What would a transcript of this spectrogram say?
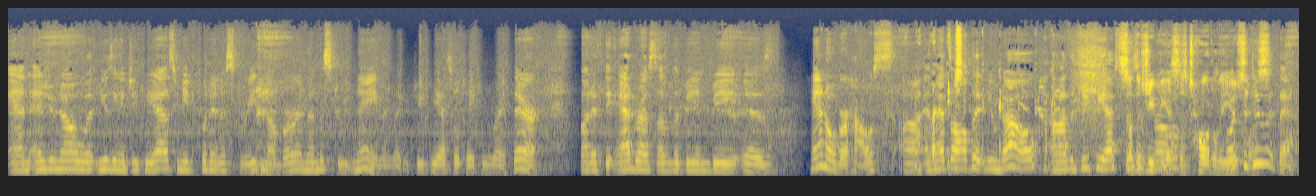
And as you know, with using a GPS, you need to put in a street number and then the street name, and the GPS will take you right there. But if the address of the B and B is Hanover House, uh, and that's all that you know, uh, the GPS so the GPS know is totally what useless. to do with that.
